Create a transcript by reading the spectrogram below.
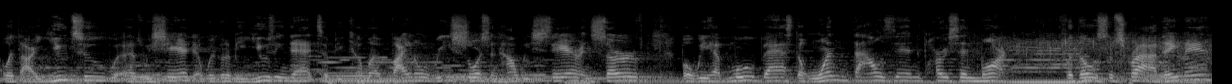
with our YouTube, as we shared, that we're going to be using that to become a vital resource in how we share and serve. But we have moved past the 1,000 person mark for those subscribed. Amen.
